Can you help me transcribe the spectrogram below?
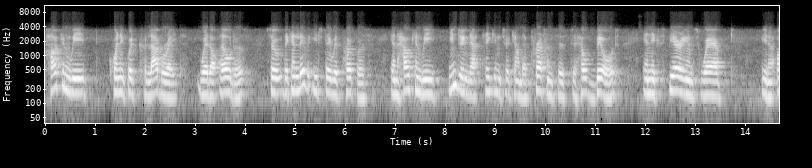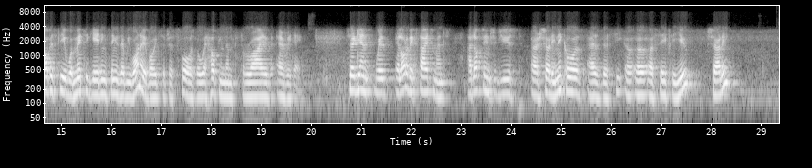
how can we, quote unquote, collaborate with our elders so they can live each day with purpose, and how can we, in doing that, take into account their preferences to help build an experience where, you know, obviously we're mitigating things that we want to avoid, such as falls, but we're helping them thrive every day. So again, with a lot of excitement, I'd love to introduce uh, Shirley Nickels as the COO of Safely You. Shirley?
